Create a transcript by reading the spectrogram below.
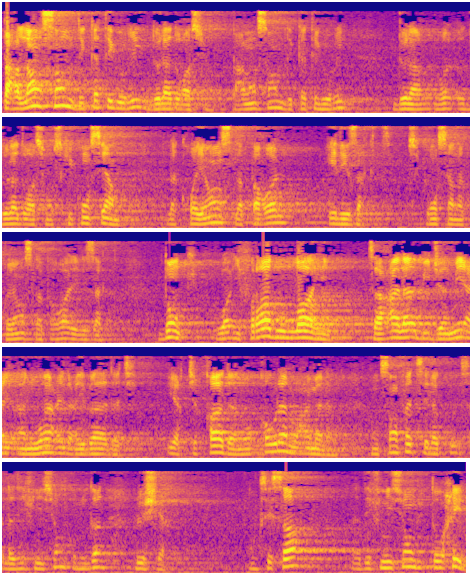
par l'ensemble des catégories de l'adoration, par l'ensemble des catégories de l'adoration, la, ce qui concerne la croyance, la parole et les actes, ce qui concerne la croyance, la parole et les actes. Donc, bi jami'i anwa'il ibadati, i'tiqadan wa qawlan wa amalan. Donc ça en fait c'est la, la, définition que nous donne le shir. Donc c'est ça la définition du tawhid.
